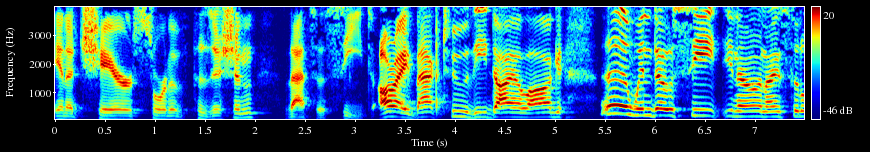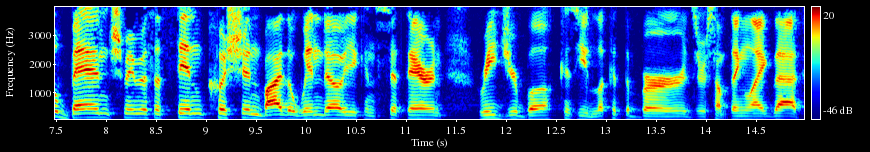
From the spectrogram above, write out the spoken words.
in a chair sort of position. That's a seat. All right, back to the dialogue. Window seat, you know, a nice little bench, maybe with a thin cushion by the window. You can sit there and read your book as you look at the birds or something like that.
